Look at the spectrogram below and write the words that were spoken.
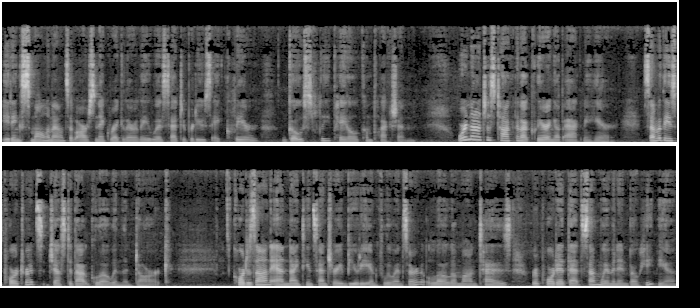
Eating small amounts of arsenic regularly was said to produce a clear, ghostly pale complexion. We're not just talking about clearing up acne here. Some of these portraits just about glow in the dark. Courtesan and 19th century beauty influencer Lola Montez reported that some women in Bohemia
